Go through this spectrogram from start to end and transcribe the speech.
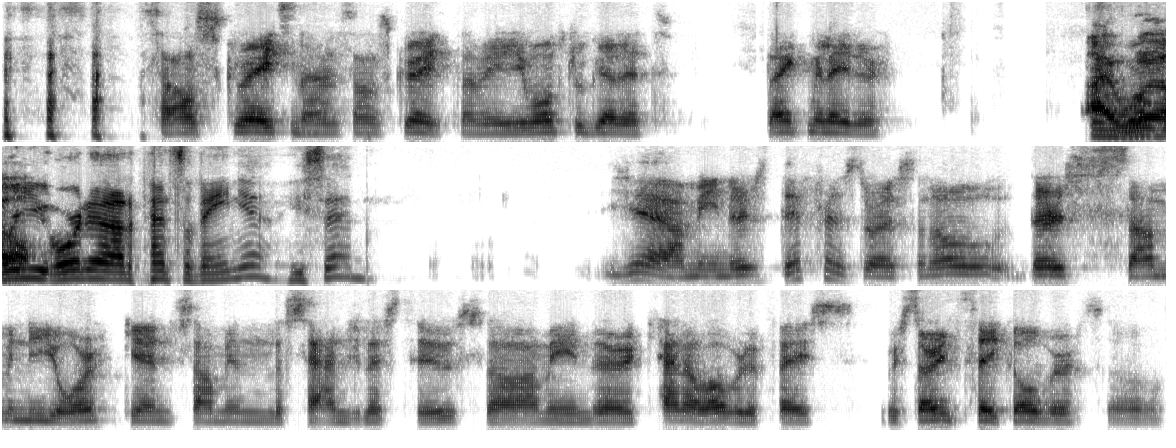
Sounds great, man. Sounds great. I mean, you won't regret it. Thank me later. I and were- Were you ordered out of Pennsylvania? He said. Yeah, I mean, there's different stores. I know there's some in New York and some in Los Angeles too. So I mean, they're kind of all over the place. We're starting to take over. So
